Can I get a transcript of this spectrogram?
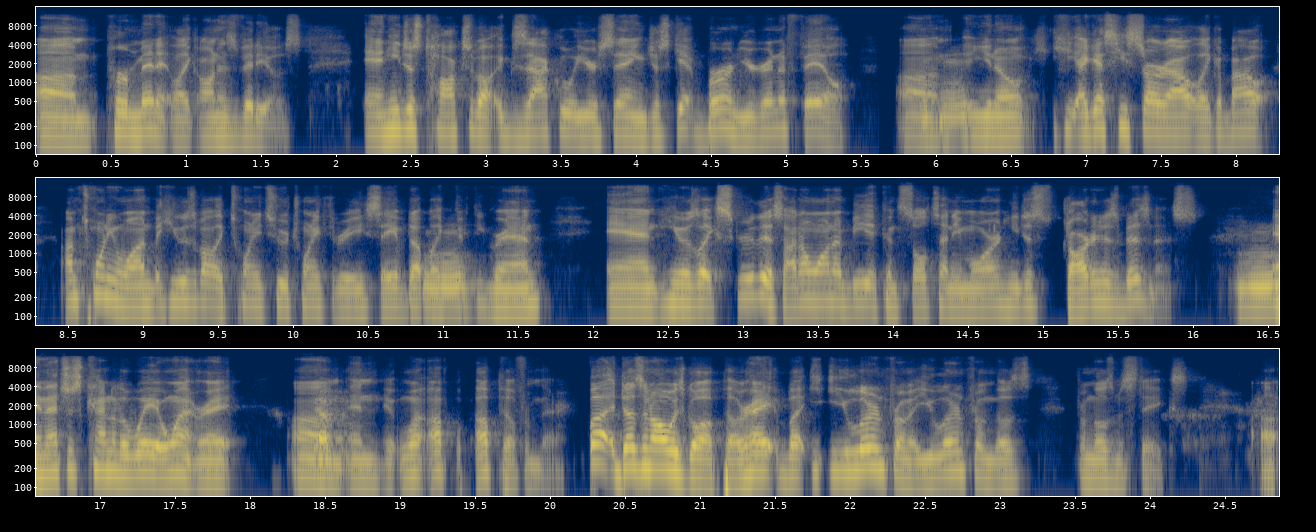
um per minute, like on his videos. And he just talks about exactly what you're saying. Just get burned. You're gonna fail. Um, mm-hmm. you know, he I guess he started out like about I'm 21, but he was about like 22 or 23, saved up like mm-hmm. 50 grand. And he was like, screw this. I don't want to be a consultant anymore. And he just started his business. Mm-hmm. And that's just kind of the way it went, right? Um, yep. and it went up uphill from there. But it doesn't always go uphill, right? But you learn from it. You learn from those from those mistakes. Uh,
